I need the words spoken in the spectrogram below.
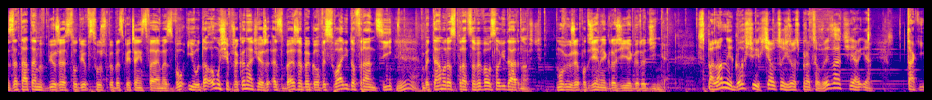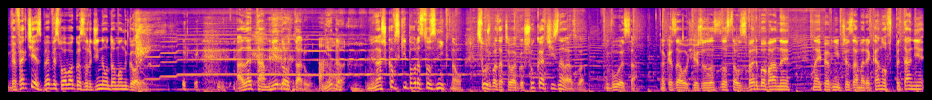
Z etatem w Biurze Studiów Służby Bezpieczeństwa MSW i udało mu się przekonać że SB, żeby go wysłali do Francji, Nie. by tam rozpracowywał Solidarność. Mówił, że podziemie grozi jego rodzinie. Spalony gościu i chciał coś rozpracowywać? Jak, jak? Tak, i w efekcie SB wysłała go z rodziną do Mongolii. Ale tam nie dotarł. Nie do... Naszkowski po prostu zniknął. Służba zaczęła go szukać i znalazła. W USA. Okazało się, że zos- został zwerbowany najpewniej przez Amerykanów. Pytanie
